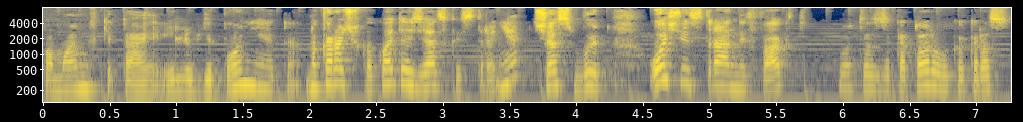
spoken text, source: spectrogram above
по-моему, в Китае или в Японии это. Ну, короче, в какой-то азиатской стране сейчас будет очень странный факт, вот из-за которого как раз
